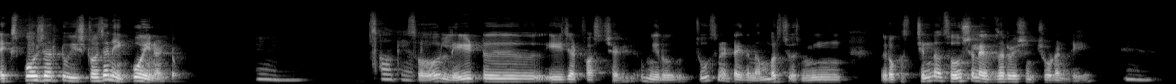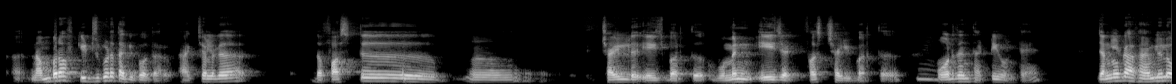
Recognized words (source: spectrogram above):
ఎక్స్పోజర్ టు ఈస్ట్రోజన్ ఎక్కువ అయినట్టు. Okay so late age at first child మీరు చూసినట్టయితే నంబర్స్ చూసి మీ మీరు ఒక చిన్న సోషల్ అబ్జర్వేషన్ చూడండి. నంబర్ ఆఫ్ కిడ్స్ కూడా తగ్గిపోతారు. యాక్చువల్గా the first child age birth women age at first child birth more than thirty ఉంటే జనరల్గా ఆ ఫ్యామిలీలో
